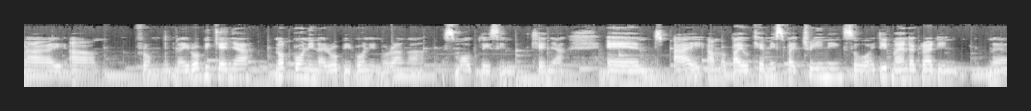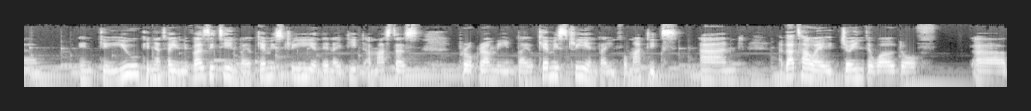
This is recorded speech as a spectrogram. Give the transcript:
I am from Nairobi, Kenya. Not born in Nairobi, born in Murang'a, a small place in Kenya. And I am a biochemist by training. So, I did my undergrad in um, in KU, Kenyatta University in biochemistry, and then I did a master's program in biochemistry and bioinformatics. And that's how I joined the world of uh,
